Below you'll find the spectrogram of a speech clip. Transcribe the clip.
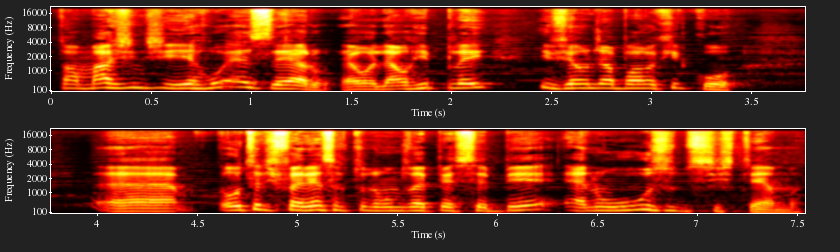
Então a margem de erro é zero, é olhar o replay e ver onde a bola quicou. É, outra diferença que todo mundo vai perceber é no uso do sistema.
